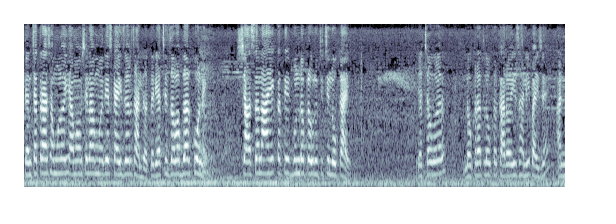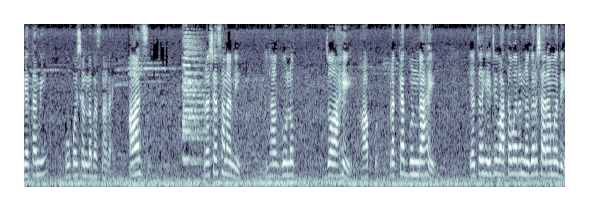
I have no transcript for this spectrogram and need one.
त्यांच्या त्रासामुळं ह्या मावशीला मध्येच काही जर झालं तर याचे जबाबदार कोण आहे? शासन आहे का ते गुंड प्रवृत्तीचे लोक आहेत? याच्यावर लवकरात लवकर कारवाई झाली पाहिजे. अन्यथा मी उपोषणला बसणार आहे. आज प्रशासनाने ह्या गोलप जो आहे हा प्रख्यात गुंड आहे याचं हे जे वातावरण नगर शहरामध्ये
